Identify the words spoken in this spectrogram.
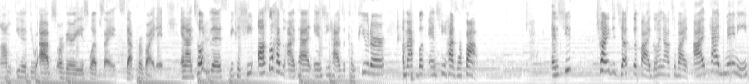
Um, either through apps or various websites that provide it. And I told her this because she also has an iPad and she has a computer, a MacBook, and she has a phone. And she's trying to justify going out to buy an iPad mini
